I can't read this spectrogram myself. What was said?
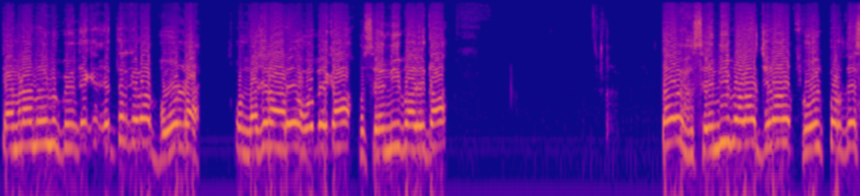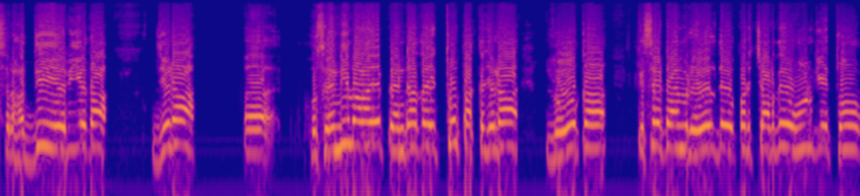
ਕੈਮਰਾਮੈਨ ਨੂੰ ਬੇਨਤੀ ਕਿ ਇੱਧਰ ਜਿਹੜਾ ਬੋਲਡ ਹੈ ਉਹ ਨਜ਼ਰ ਆ ਰਿਹਾ ਹੋਵੇਗਾ ਹੁਸੈਨੀ ਵਾਲੇ ਦਾ। ਤਾਂ ਹੁਸੈਨੀ ਵਾਲਾ ਜਿਹੜਾ ਫਿਰੋਜ਼ਪੁਰ ਦੇ ਸਰਹੱਦੀ ਏਰੀਆ ਦਾ ਜਿਹੜਾ ਅਹ, ਹੁਸੈਨੀ ਵਾਲਾ ਇਹ ਪਿੰਡ ਆ ਤਾਂ ਇੱਥੋਂ ਤੱਕ ਜਿਹੜਾ ਲੋਕ ਕਿਸੇ ਟਾਈਮ ਰੇਲ ਦੇ ਉੱਪਰ ਚੜਦੇ ਹੋਣਗੇ ਇੱਥੋਂ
